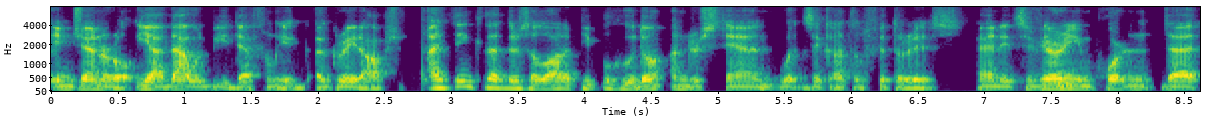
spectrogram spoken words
in general, yeah, that would be definitely a, a, great option. I think that there's a lot of people who don't understand what zakat al fitr is, and it's very mm-hmm. important that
